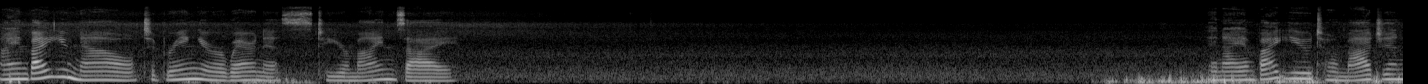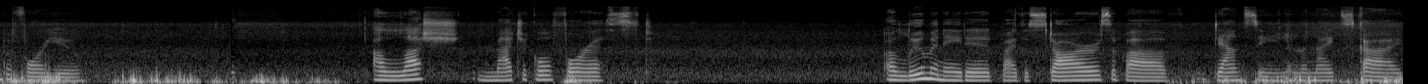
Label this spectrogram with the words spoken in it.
I invite you now to bring your awareness to your mind's eye. And I invite you to imagine before you a lush, magical forest illuminated by the stars above dancing in the night sky.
